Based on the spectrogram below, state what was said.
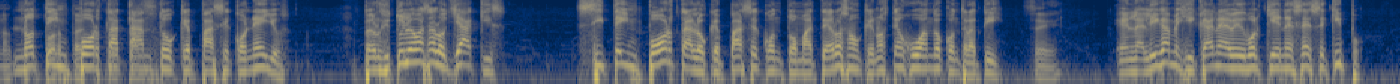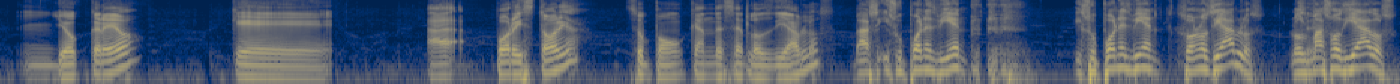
no no, te importa tanto que pase con ellos. Pero si tú le vas a los yaquis, sí te importa lo que pase con tomateros, aunque no estén jugando contra ti. Sí. En la Liga Mexicana de Béisbol, ¿quién es ese equipo? Yo creo que por historia, supongo que han de ser los diablos. Vas y supones bien. Y supones bien. Son los diablos, los Sí. más odiados,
